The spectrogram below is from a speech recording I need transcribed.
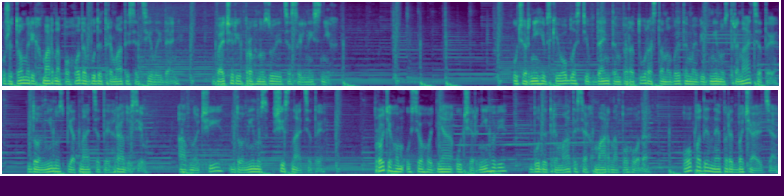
У Житомирі хмарна погода буде триматися цілий день. Ввечері прогнозується сильний сніг. У Чернігівській області в день температура становитиме від мінус 13 до мінус 15 градусів, а вночі до мінус 16. Протягом усього дня у Чернігові буде триматися хмарна погода. Опади не передбачаються.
